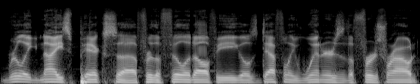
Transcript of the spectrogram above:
really nice picks uh, for the Philadelphia Eagles. Definitely winners of the first round.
